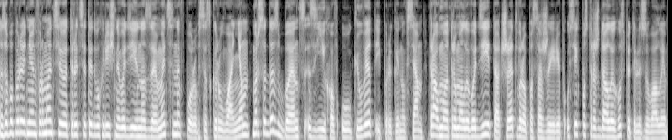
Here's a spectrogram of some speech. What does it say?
За попередньою інформацією, 32-річний водій іноземець не впорався з керуванням. Мерседес-Бенц з'їхав у кювет і перекинувся. Травми отримали водій та четверо пасажирів. Усіх постраждалих госпіталізували.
